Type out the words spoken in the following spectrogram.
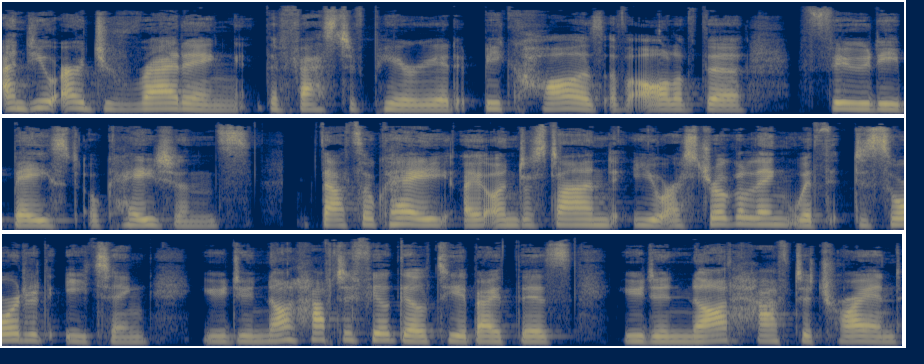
and you are dreading the festive period because of all of the foodie based occasions, that's okay. I understand you are struggling with disordered eating. You do not have to feel guilty about this. You do not have to try and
